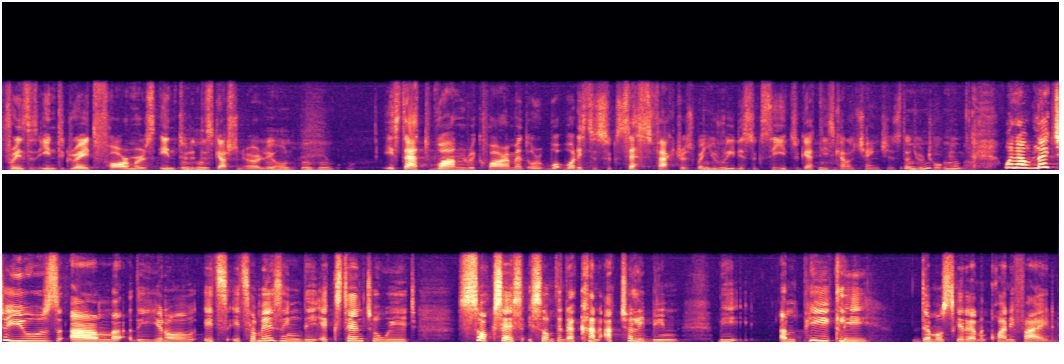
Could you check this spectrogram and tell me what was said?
for instance, integrate farmers into mm -hmm. the mm-hmm. discussion early -hmm. on. Mm-hmm. Is that one requirement, or what, what is the success factors when mm -hmm. you mm-hmm. really succeed to get these mm-hmm. kind of changes that mm -hmm. you're mm-hmm. talking about? Well, I would like to use um, the, you know, it's, it's amazing the extent to which success is something that can actually be, be empirically demonstrated and quantified. Mm.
